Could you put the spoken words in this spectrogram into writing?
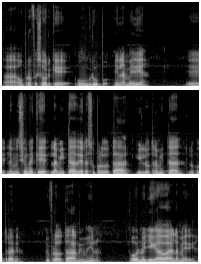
a un profesor que un grupo en la media eh, le menciona que la mitad era superdotada y la otra mitad lo contrario, infradotada, me imagino, o no llegaba a la media.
